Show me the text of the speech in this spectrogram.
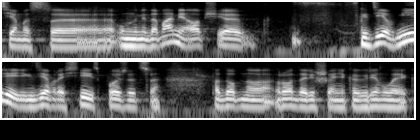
темы с э, умными домами, а вообще где в мире и где в России используются подобного рода решения, как Green Lake?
